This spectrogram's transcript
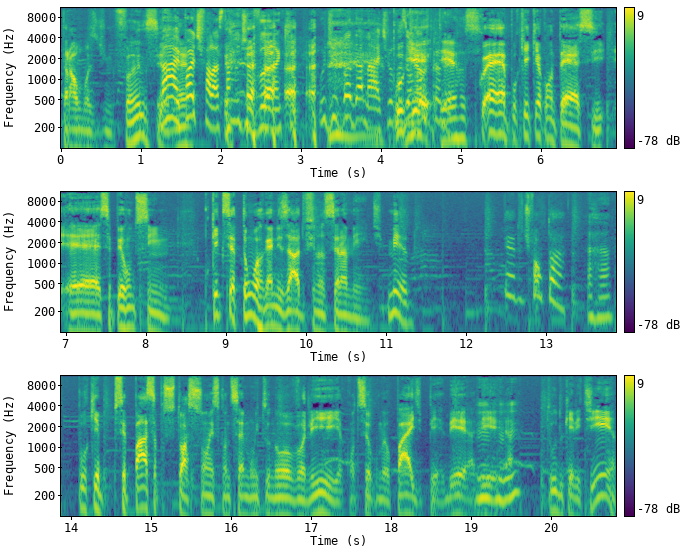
traumas de infância. Ah, né? pode falar, você tá no divã aqui. O divã da Nath. Vou porque, fazer um É, porque que acontece? É, você pergunta assim, por que, que você é tão organizado financeiramente? Medo. Medo de faltar. Uhum. Porque você passa por situações quando você é muito novo ali, aconteceu com meu pai de perder ali uhum. tudo que ele tinha.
